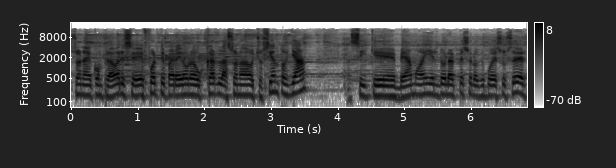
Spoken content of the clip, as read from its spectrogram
Zona de compradores se ve fuerte para ir a buscar la zona de 800 ya. Así que veamos ahí el dólar peso lo que puede suceder.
